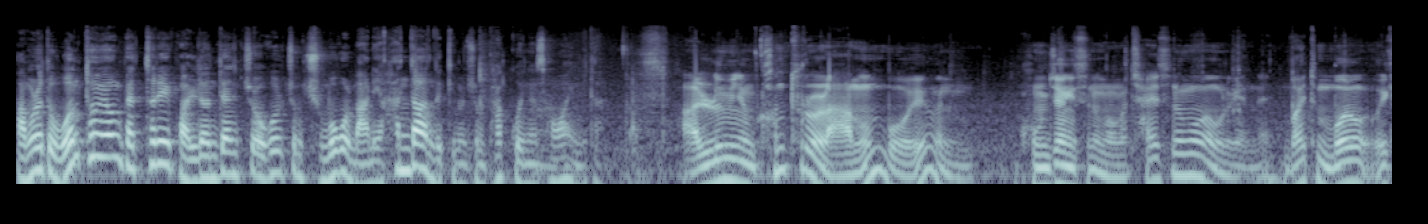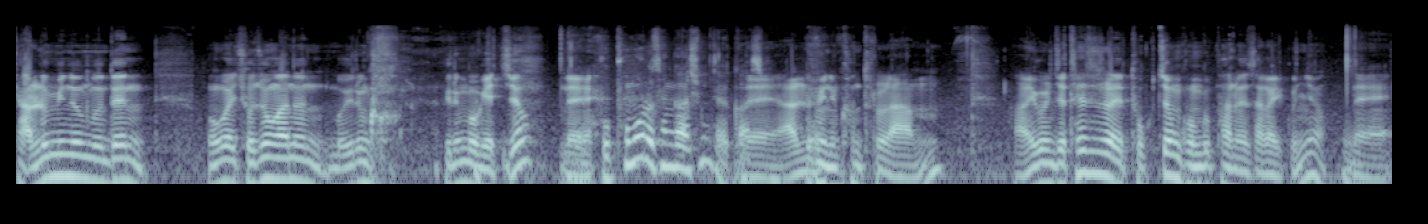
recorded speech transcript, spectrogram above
아무래도 원통형 배터리 관련된 쪽을 좀 주목을 많이 한다는 느낌을 좀 받고 있는 상황입니다. 알루미늄 control arm은 뭐예요? 공장에 쓰는 건가 차에 쓰는 건가 모르겠네. 뭐 하여튼 뭐 이렇게 알루미늄으로 된 뭔가 조종하는 뭐 이런 거 이런 거겠죠? 네. 부품으로 생각하시면 될것 네, 같습니다. 알루미늄 control arm. 아, 이걸 이제 테슬라에 독점 공급하는 회사가 있군요. 네.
